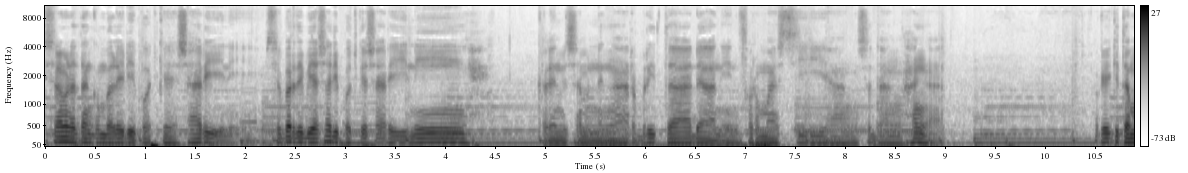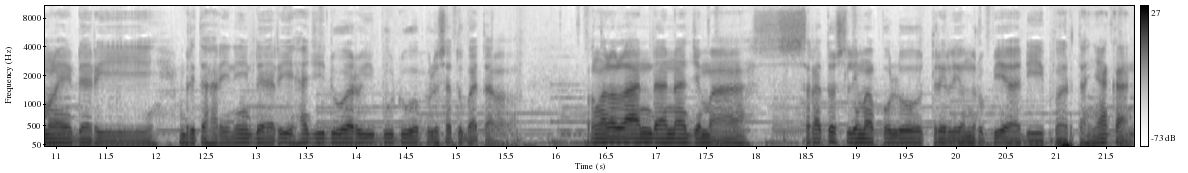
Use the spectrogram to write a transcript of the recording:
selamat datang kembali di podcast hari ini. Seperti biasa di podcast hari ini, kalian bisa mendengar berita dan informasi yang sedang hangat. Oke, kita mulai dari berita hari ini dari Haji 2021 batal. Pengelolaan dana jemaah 150 triliun rupiah dipertanyakan.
